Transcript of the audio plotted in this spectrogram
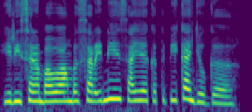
Hirisan bawang besar ini saya ketepikan juga.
